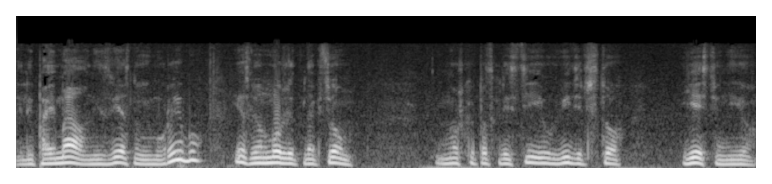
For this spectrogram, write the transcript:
или поймал неизвестную ему рыбу, если он может ногтем немножко поскрести и увидеть, что есть у нее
